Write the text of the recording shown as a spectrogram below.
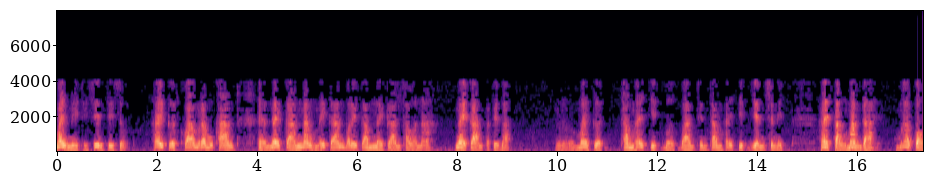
ไม่มีที่สิ้นที่สุด ให้เกิดความรำคาญในการนั่งในการบริกรรมในการภาวนา ในการปฏิบัติไม่เกิด ทำให้จิตเบิกบานเช่นทำให้จิตเย็นสนิท ให้ตั้งมั่นได้ มาก่อ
